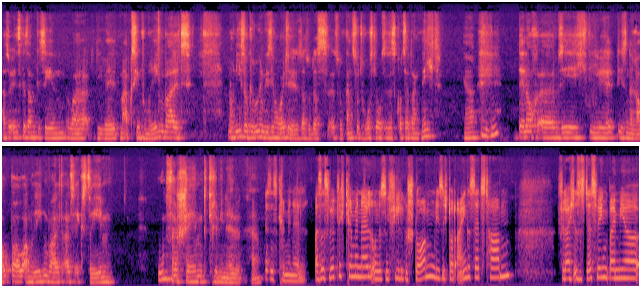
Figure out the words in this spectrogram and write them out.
Also insgesamt gesehen war die Welt, mal abgesehen vom Regenwald, noch nie so grün, wie sie heute ist. Also das also ganz so trostlos ist es Gott sei Dank nicht. Ja. Mhm. Dennoch äh, sehe ich die, diesen Raubbau am Regenwald als extrem unverschämt kriminell. Ja. Es ist kriminell. Also es ist wirklich kriminell und es sind viele gestorben, die sich dort eingesetzt haben. Vielleicht ist es deswegen bei mir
